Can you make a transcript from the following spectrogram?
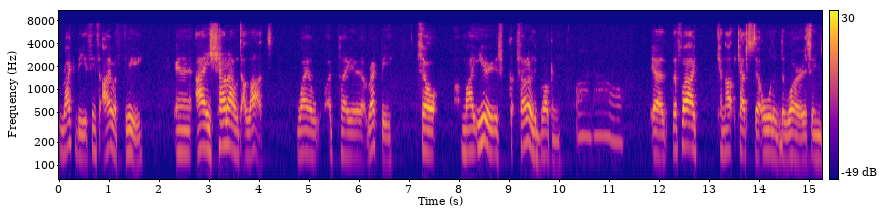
rugby since I was three, and I shout out a lot while I play uh, rugby. So my ear is sort of broken. oh no. Yeah, that's why I cannot catch the, all of the words in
